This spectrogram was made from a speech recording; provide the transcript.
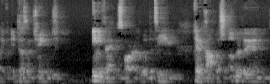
Like it doesn't change anything as far as what the team can accomplish, other than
